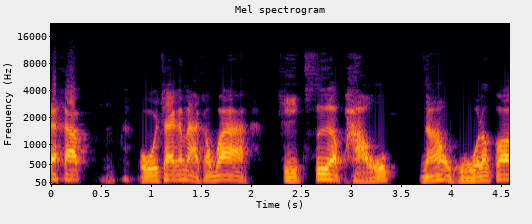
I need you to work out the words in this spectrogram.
นะครับ โอ้ใช้ขนาดคำว่า ฉีกเสื้อเผานะโอ้โหแล้วก็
